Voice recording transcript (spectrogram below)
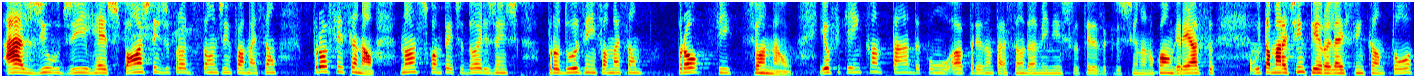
ágil de resposta e de produção de informação profissional. Nossos competidores, gente, produzem informação profissional. Eu fiquei encantada com a apresentação da ministra Tereza Cristina no Congresso. O Itamaraty inteiro, aliás, se encantou.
